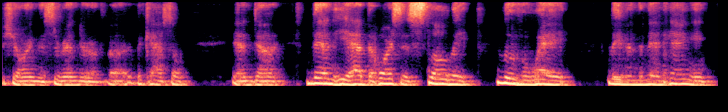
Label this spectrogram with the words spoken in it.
showing the surrender of uh, the castle. And uh, then he had the horses slowly move away, leaving the men hanging.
